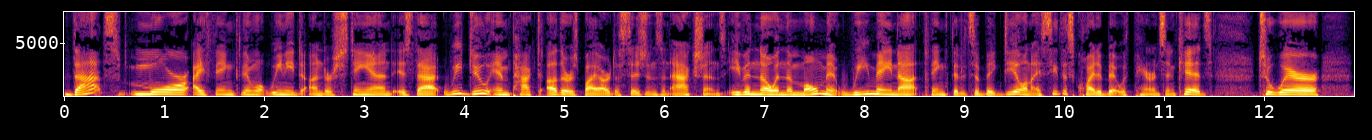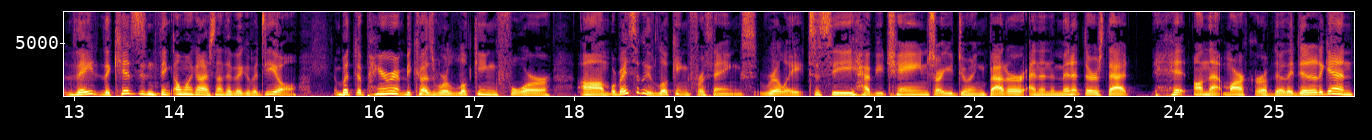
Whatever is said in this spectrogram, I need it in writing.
that's more, I think, than what we need to understand is that we do impact others by our decisions and actions, even though in the moment we may not think that it's a big deal. And I see this quite a bit with parents and kids to where they, the kids didn't think, oh my God, it's not that big of a deal. But the parent, because we're looking for, um, we're basically looking for things really to see, have you changed? Are you doing better? And then the minute there's that hit on that marker of there, they did it again,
